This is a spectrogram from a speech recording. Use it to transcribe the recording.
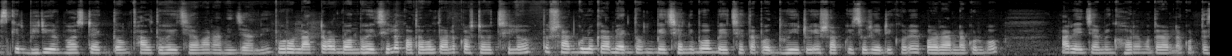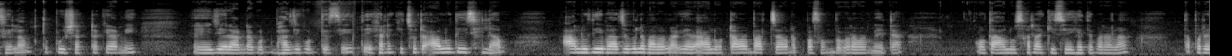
আজকের ভিডিওর ভয়েসটা একদম ফালতু হয়েছে আমার, আমি জানি। পুরো নাকটা আমার বন্ধ হয়েছিল, কথা বলতে অনেক কষ্ট হচ্ছিল। তো শাকগুলোকে আমি একদম বেছে নিব, বেছে তারপর ধুয়ে টুয়ে সব কিছু রেডি করে পরে রান্না করব। আর এই যে আমি ঘরের মধ্যে রান্না করতেছিলাম, তো পুঁই শাকটাকে আমি এই যে রান্না ভাজি করতেছি। তো এখানে কিছুটা আলু দিয়েছিলাম। আলু দিয়ে ভাজি করলে ভালো লাগে। আর আলুটা আমার বাচ্চা অনেক পছন্দ করে আমার মেয়েটা। ও তো আলু ছাড়া কিছুই খেতে পারে না। তারপরে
